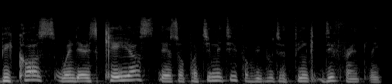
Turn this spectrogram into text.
Because when there is chaos, there's opportunity for people to think differently.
